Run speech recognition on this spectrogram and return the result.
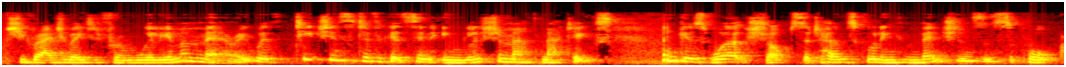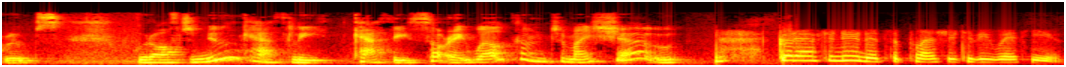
She graduated from William and Mary with teaching certificates in English and mathematics and gives workshops at homeschooling conventions and support groups. Good afternoon, Kathy. Kathy, sorry, welcome to my show. Good afternoon. It's a pleasure to be with you.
